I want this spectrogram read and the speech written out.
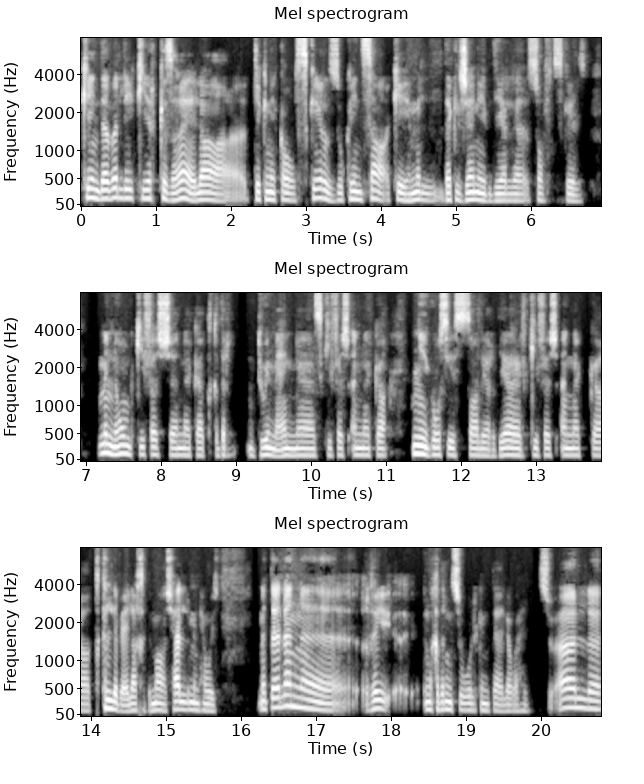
كاين دابا اللي كيركز غير على technical skills وكينسى كيهمل داك الجانب ديال ال soft skills منهم كيفاش أنك تقدر تدوي مع الناس كيفاش أنك ت négocier ال salaire ديالك كيفاش أنك تقلب على خدمة شحال من حوايج. مثلا آه، غير نقدر نسولك أنت على واحد السؤال.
